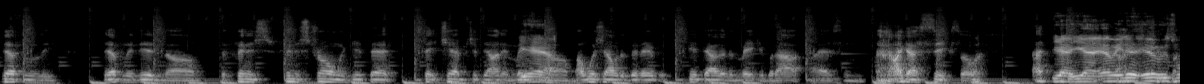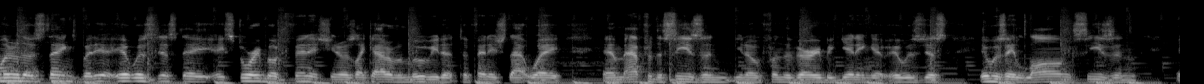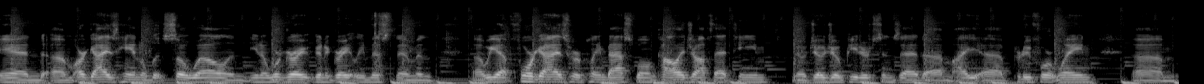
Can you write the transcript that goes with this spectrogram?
Definitely, definitely did. Um, to finish finish strong and get that state championship down in Macon. Yeah. Um, I wish I would have been able to get down there to make it, but I, I had some. I got sick, so. yeah, yeah. I mean, it, it, was one of those things, but it, it was just a, a storybook finish. You know, it was like out of a movie to, to finish that way. And after the season, you know, from the very beginning, it, it was just, it was a long season and um, our guys handled it so well and you know we're great going to greatly miss them and uh, we got four guys who are playing basketball in college off that team. You know jojo peterson's at um, I, uh, purdue fort wayne. Um,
